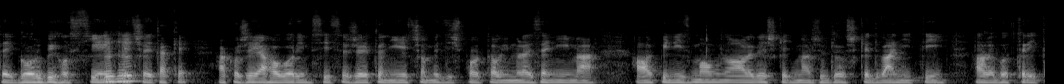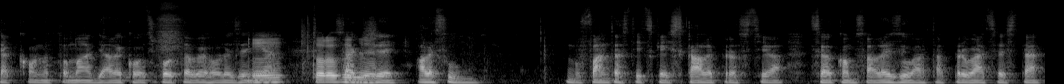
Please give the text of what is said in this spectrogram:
tej Gorbyho stienke, mm-hmm. čo je také akože ja hovorím síce, že je to niečo medzi športovým lezením a alpinizmom, no ale vieš, keď máš v dĺžke dva nity alebo tri, tak ono to má ďaleko od športového lezenia. Mm, to rozumiem. Takže, ale sú vo fantastickej skale proste a celkom sa lezú a tá prvá cesta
